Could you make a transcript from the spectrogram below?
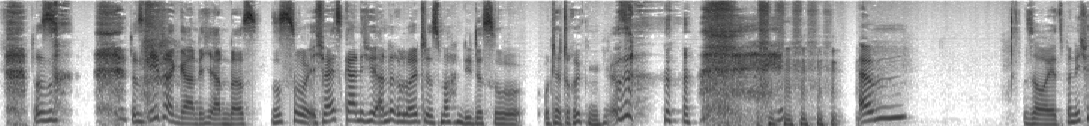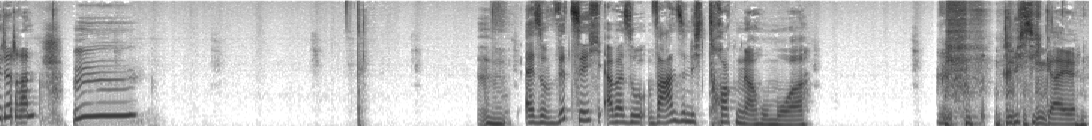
das, das geht dann gar nicht anders. Das ist so, ich weiß gar nicht, wie andere Leute das machen, die das so unterdrücken. ähm, so, jetzt bin ich wieder dran. Hm. Also witzig, aber so wahnsinnig trockener Humor. Richtig geil.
